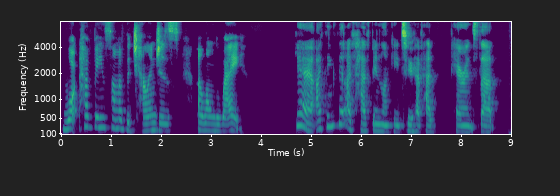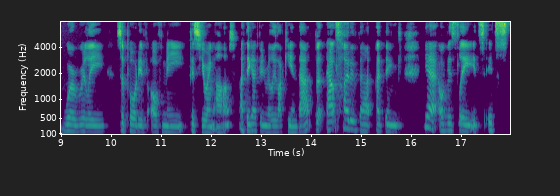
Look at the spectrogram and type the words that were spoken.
what have been some of the challenges along the way? Yeah, I think that I have been lucky to have had parents that were really supportive of me pursuing art. I think I've been really lucky in that. But outside of that, I think, yeah, obviously it's it's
